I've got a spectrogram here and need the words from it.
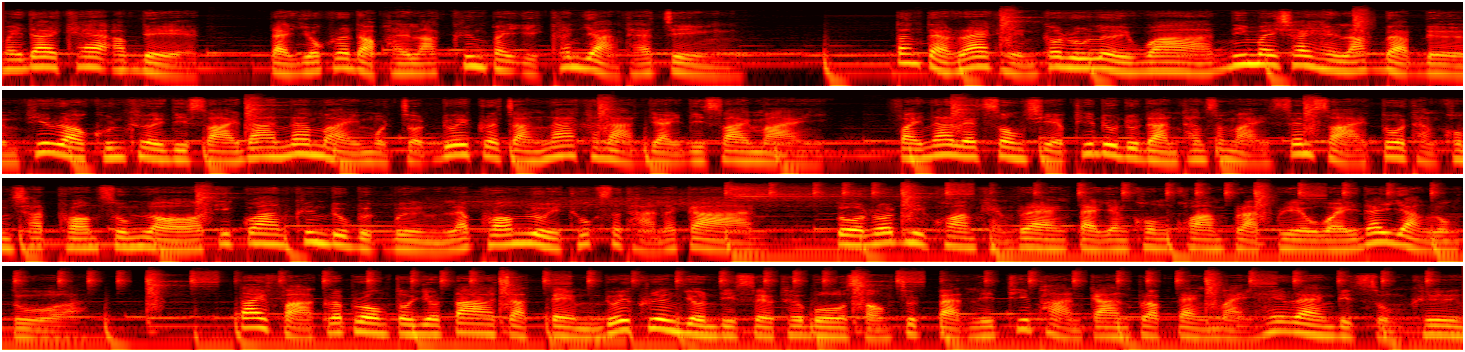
ไม่ได้แค่อัปเดต แต่ยกระดับไฮลักขึ้นไปอีกขั้นอย่างแท้จริง ตั้งแต่แรกเห็นก็รู้เลยว่านี่ไม่ใช่ไฮลักแบบเดิมที่เราคุ้นเคยดีไซน์ด้านหน้าใหม่หมดจดด้วยกระจังหน้าขนาดใหญ่ดีไซน์ใหม่ ไฟหน้าเล็ดทรงเฉียบที่ดูดุดันทันสมัยเส้นสายตัวถังคมชัดพร้อมซุ้มล้อที่กว้างขึ้นดูบึกบึนและพร้อมลุยทุกสถานการณ์ ตัวรถมีความแข็งแรงแต่ยังคงความปราดเปรียวไว้ได้อย่างลงตัว ใต้ฝากระโปรงโตโยต้าจัดเต็มด้วยเครื่องยนต์ดีเซลเทอร์โบ 2.8 ลิตรที่ผ่านการปรับแต่งใหม่ให้แรงบิดสูงขึ้น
